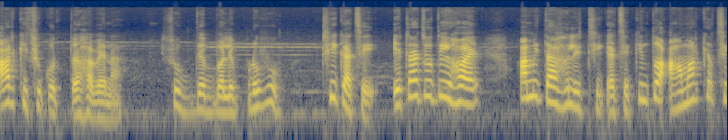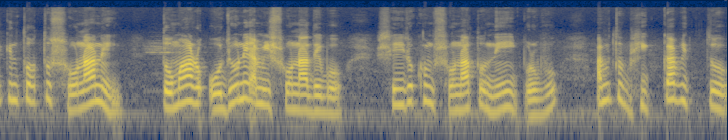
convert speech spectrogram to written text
আর কিছু করতে হবে না। সুখদেব বলে, প্রভু, ঠিক আছে, এটা যদি হয়, আমি তাহলে ঠিক আছে। কিন্তু আমার কাছে কিন্তু অত সোনা নেই। তোমার ওজনে আমি সোনা দেব। সেই রকম সোনা তো নেই প্রভু। আমি তো ভিক্ষাবৃত্ত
